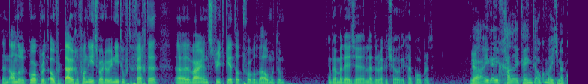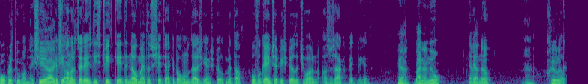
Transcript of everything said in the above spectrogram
een andere corporate overtuigen van iets, waardoor je niet hoeft te vechten. waar een street kid dat bijvoorbeeld wel moet doen. Ik ben bij deze Let The Record Show, ik ga corporate. Ja, ik, ik, ga, ik hink ook een beetje naar corporate toe, man. Ik zie... Maar ik ik heb die andere twee, deze, die Street Kid, de Nomad, dat shit. Ja, ik heb al honderdduizend games gespeeld met dat. Hoeveel games heb je gespeeld dat je gewoon als een zakenpik begint? Ja, bijna nul. Ja. Ja, nul. Gruwelijk.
